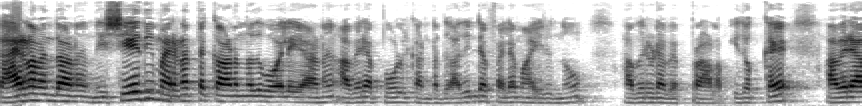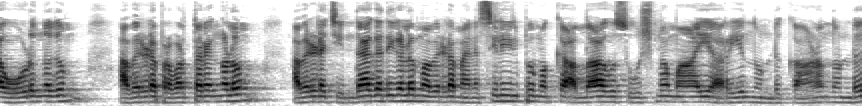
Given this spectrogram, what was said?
കാരണം എന്താണ്? നിഷേധി മരണത്തെ കാണുന്നത് പോലെയാണ് അവരപ്പോൾ കണ്ടത്. അതിന്റെ ഫലമായിരുന്നു അവരുടെ വെപ്രാളം. ഇതൊക്കെ അവരാ ഓടുന്നതും അവരുടെ പ്രവർത്തനങ്ങളും അവരുടെ ചിന്താഗതികളും അവരുടെ മനസ്സിലിരിപ്പും ഒക്കെ അള്ളാഹു സൂക്ഷ്മമായി അറിയുന്നുണ്ട് കാണുന്നുണ്ട്.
